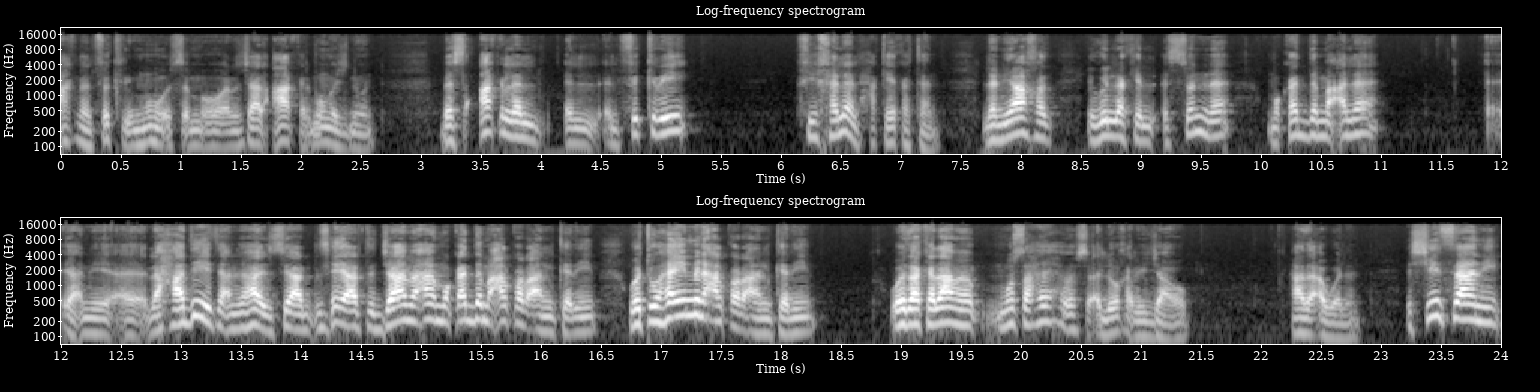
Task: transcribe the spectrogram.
عقله الفكري مو رجال عاقل مو مجنون. بس عقله الفكري في خلل حقيقة. لن ياخذ يقول لك السنة مقدمة على يعني الأحاديث يعني هاي زياره الجامعة مقدمة على القرآن الكريم وتهيمن على القرآن الكريم واذا كلامه مو صحيح اسالوه خليه يجاوب. هذا اولا. الشيء الثاني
